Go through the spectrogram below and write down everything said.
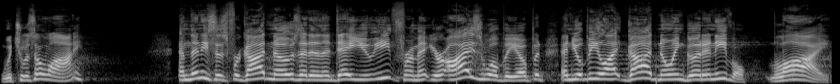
which was a lie. And then he says, For God knows that in the day you eat from it, your eyes will be open and you'll be like God, knowing good and evil. Lie.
